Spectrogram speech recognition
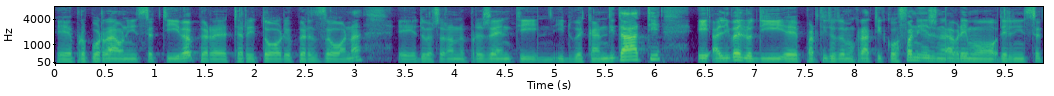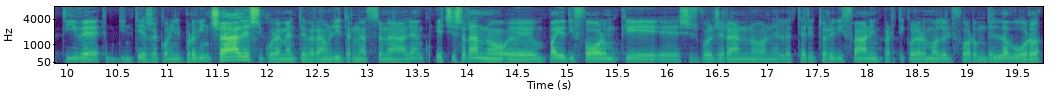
eh, proporrà un'iniziativa per territorio, per zona, eh, dove saranno presenti i due candidati e a livello di eh, Partito Democratico Fanese avremo delle iniziative d'intesa con il provinciale, sicuramente verrà un leader nazionale e ci saranno eh, un paio di forum che eh, si svolgeranno nel territorio di Fano, in particolar modo il forum del lavoro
